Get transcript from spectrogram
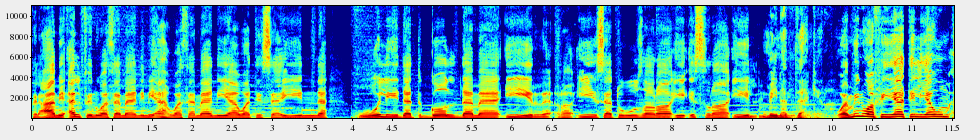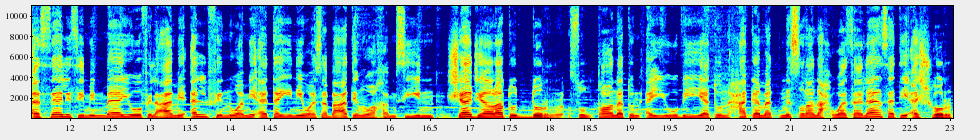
في العام 1898 ولدت جولدا مائير رئيسة وزراء إسرائيل. من الذاكرة. ومن وفيات اليوم الثالث من مايو في العام 1257 شجرة الدر سلطانة أيوبية حكمت مصر نحو ثلاثة أشهر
